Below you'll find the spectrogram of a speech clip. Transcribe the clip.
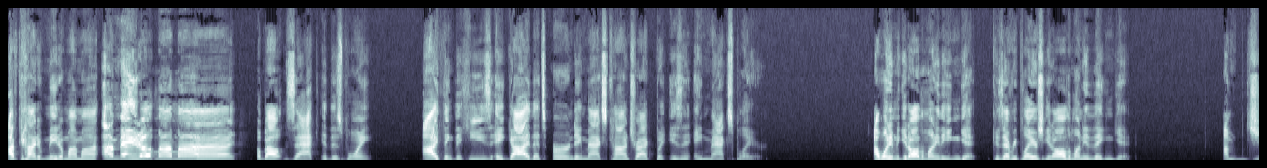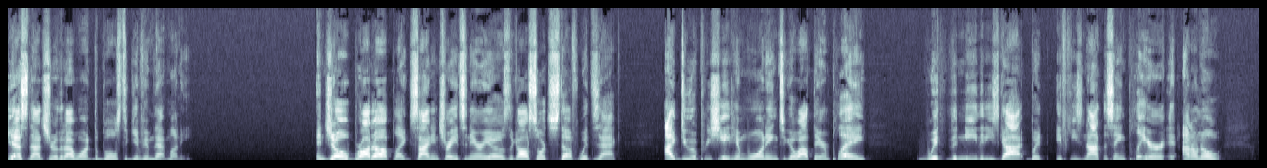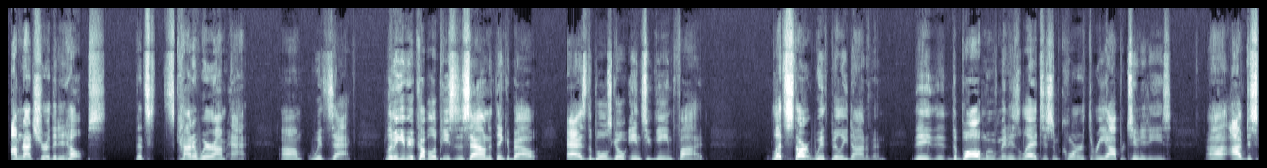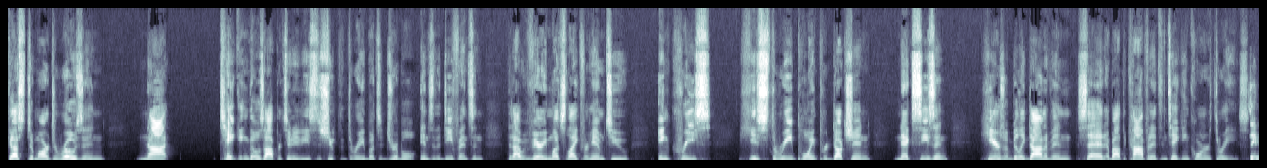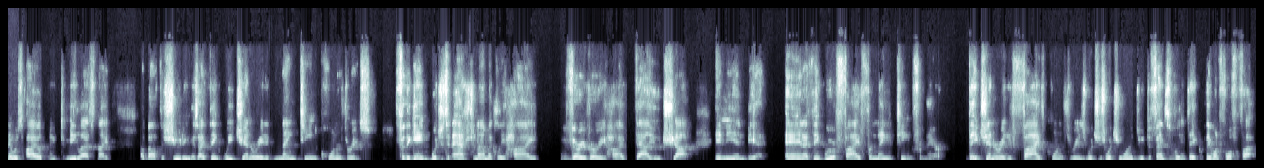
I've kind of made up my mind. I made up my mind about Zach at this point. I think that he's a guy that's earned a max contract but isn't a max player. I want him to get all the money that he can get because every player should get all the money that they can get. I'm just not sure that I want the Bulls to give him that money. And Joe brought up like signing trade scenarios, like all sorts of stuff with Zach. I do appreciate him wanting to go out there and play with the knee that he's got, but if he's not the same player, I don't know. I'm not sure that it helps. That's, that's kind of where I'm at um, with Zach. Let me give you a couple of pieces of sound to think about as the Bulls go into game five. Let's start with Billy Donovan. The, the, the ball movement has led to some corner three opportunities. Uh, I've discussed DeMar DeRozan not taking those opportunities to shoot the three, but to dribble into the defense, and that I would very much like for him to increase his three point production next season. Here's what Billy Donovan said about the confidence in taking corner threes. The thing that was eye opening to me last night about the shooting is I think we generated 19 corner threes for the game, which is an astronomically high, very, very high valued shot in the NBA. And I think we were five for 19 from there. They generated five corner threes, which is what you want to do defensively and take. They went four for five.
